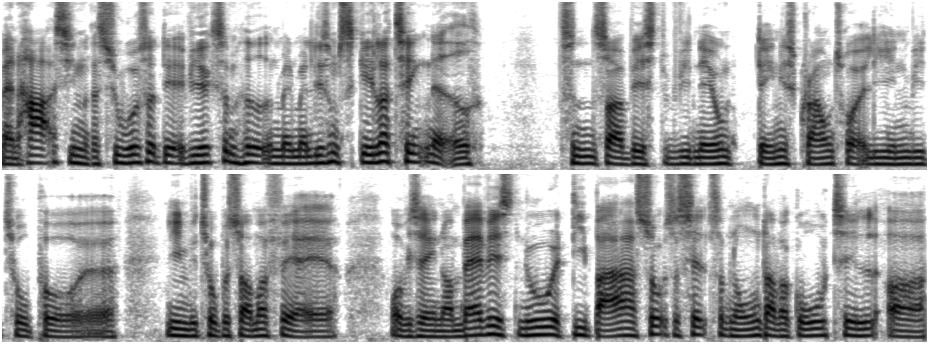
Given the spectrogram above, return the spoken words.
man har sine ressourcer der i virksomheden, men man ligesom skiller tingene ad. Sådan så hvis vi nævnte Danish Crown, tror jeg, lige inden vi tog på, øh, lige inden vi tog på sommerferie, hvor vi sagde, hvad hvis nu, at de bare så sig selv som nogen, der var gode til at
